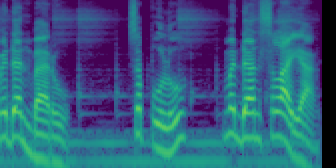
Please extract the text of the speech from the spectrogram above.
Medan Baru 10. Medan Selayang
